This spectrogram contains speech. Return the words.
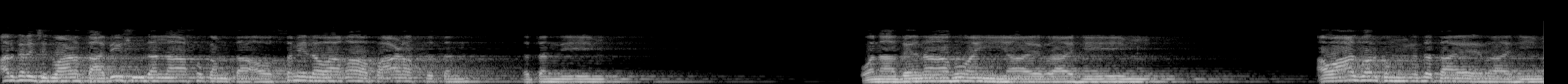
ارگر چدوار تابی شود اللہ حکم تا او سمی لواغا پاڑخت تن تندیم ونادیناہو ان یا ابراہیم آواز ورکم دتا ابراہیم۔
